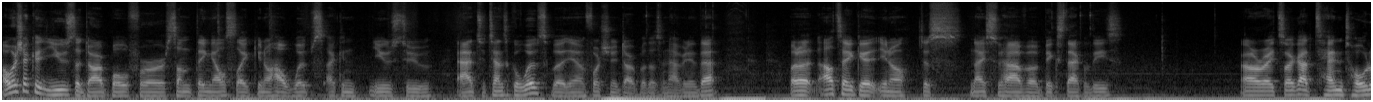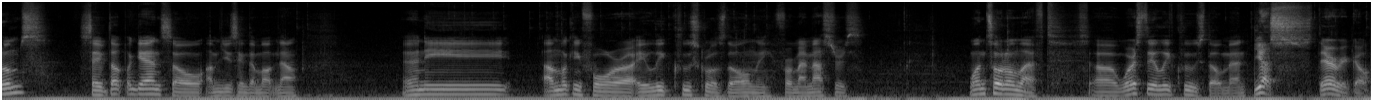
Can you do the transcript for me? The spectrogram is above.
I wish I could use the dark bow for something else, like, you know, how whips I can use to add to tentacle whips, but yeah, unfortunately dark bow doesn't have any of that. But uh, I'll take it, you know, just nice to have a big stack of these. Alright, so I got 10 totems saved up again, so I'm using them up now. Any... I'm looking for uh, elite clue scrolls though only for my masters. One totem left. Uh, where's the elite clues though, man? Yes! There we go.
